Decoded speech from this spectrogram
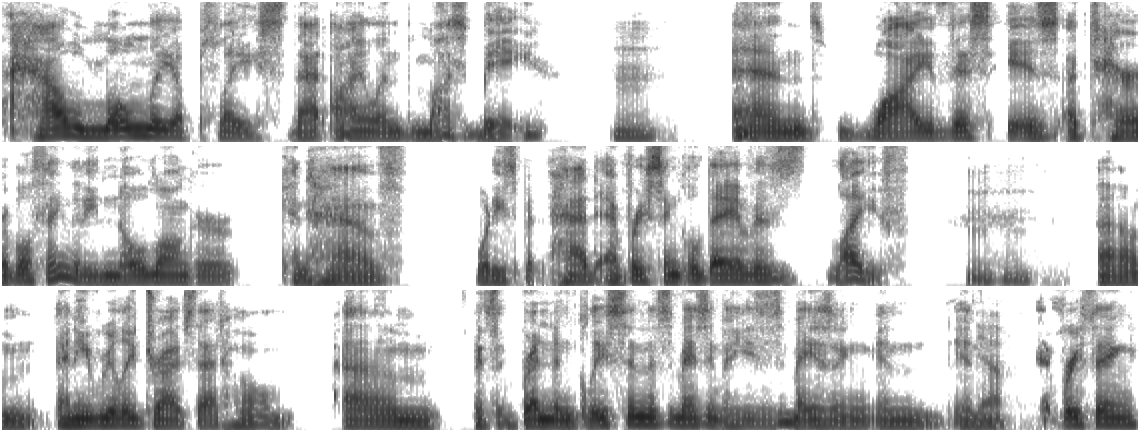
how lonely a place that island must be. Mm and why this is a terrible thing that he no longer can have what he's been, had every single day of his life hmm um, and he really drives that home. Um, it's Brendan Gleeson is amazing, but he's amazing in in Yeah. everything,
